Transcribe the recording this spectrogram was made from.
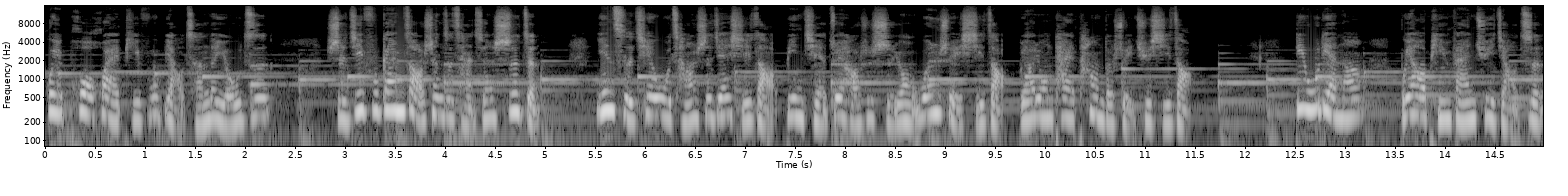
会破坏皮肤表层的油脂，使肌肤干燥，甚至产生湿疹。因此，切勿长时间洗澡，并且最好是使用温水洗澡，不要用太烫的水去洗澡。第五点呢，不要频繁去角质。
